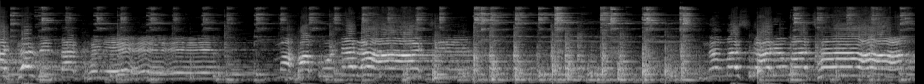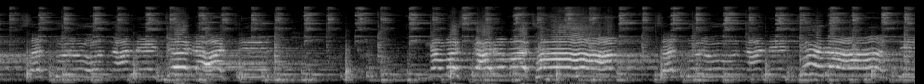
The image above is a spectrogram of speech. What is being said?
आठविता खडे महापुनराची नमस्कार माझा सद्गुरु ज्ञानेश्वराची नमस्कार माझा सद्गुरु ज्ञानेश्वराची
